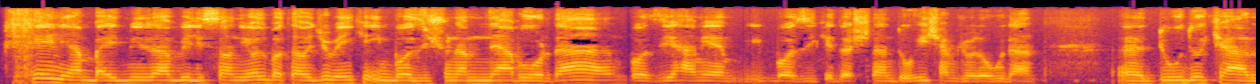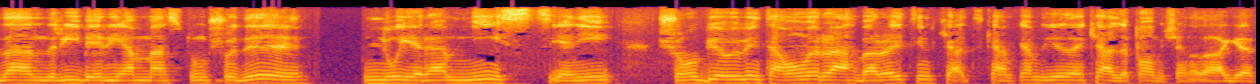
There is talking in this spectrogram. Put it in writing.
خیلی هم بعید می‌دونم ویلیسانیال با توجه به اینکه این بازیشون هم نبردن. بازی همین بازی که داشتن دو هیچ هم جلو بودن. دو دو کردن ریبری هم مصدوم شده. نویرم نیست. یعنی شما بیا ببین تمام رهبرای تیم کم کم دیگه دارن کله پا میشن. اگر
